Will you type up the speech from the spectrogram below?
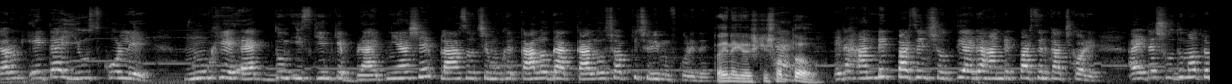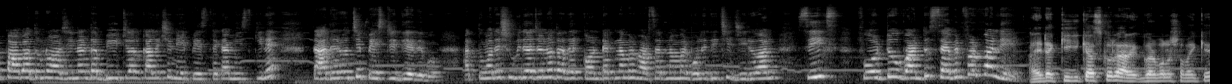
কারণ এটা ইউজ করলে মুখে একদম স্কিনকে ব্রাইট নিয়ে আসে প্লাস হচ্ছে মুখের কালো দাগ কালো সবকিছু রিমুভ করে দেয়। তাই নাকি? কি সত্য? হ্যাঁ, এটা হান্ড্রেড পার্সেন্ট সত্যি আর এটা হান্ড্রেড পার্সেন্ট কাজ করে। আর এটা শুধুমাত্র পাবা তোমরা অরিজিনালটা বিউচুয়াল কালেকশন এই পেজ থেকে আমি স্কিনে তাদের হচ্ছে পেজটি দিয়ে দেবো। আর তোমাদের সুবিধার জন্য তাদের কন্ট্যাক্ট নাম্বার হোয়াটসঅ্যাপ নাম্বার বলে দিচ্ছি zero one six four two one two seven four one eight আর এটা কি কি কাজ করে আরেকবার বলো সবাইকে।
